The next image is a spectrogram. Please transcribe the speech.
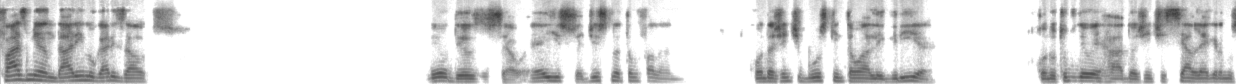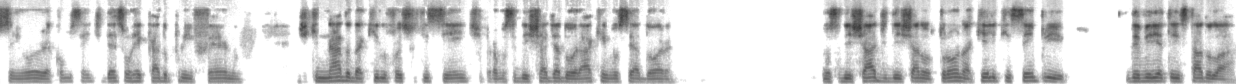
faz-me andar em lugares altos. Meu Deus do céu, é isso, é disso que nós estamos falando. Quando a gente busca então a alegria, quando tudo deu errado, a gente se alegra no Senhor, é como se a gente desse um recado para o inferno de que nada daquilo foi suficiente para você deixar de adorar quem você adora. Você deixar de deixar no trono aquele que sempre deveria ter estado lá.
